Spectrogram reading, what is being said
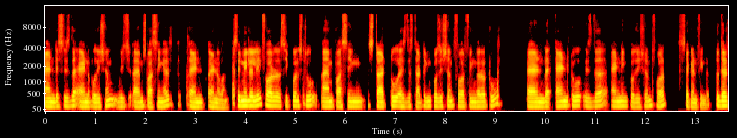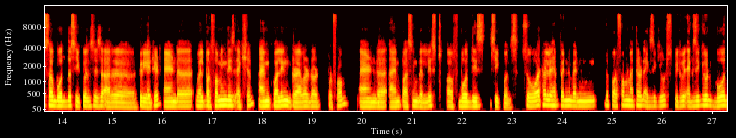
And this is the end position, which I am passing as end, end one. Similarly, for sequence two, I am passing start two as the starting position for finger two and end two is the ending position for second finger. So that's how both the sequences are uh, created. And uh, while performing this action, I'm calling driver dot perform and uh, I am passing the list of both these sequence. So what will happen when the perform method executes? It will execute both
